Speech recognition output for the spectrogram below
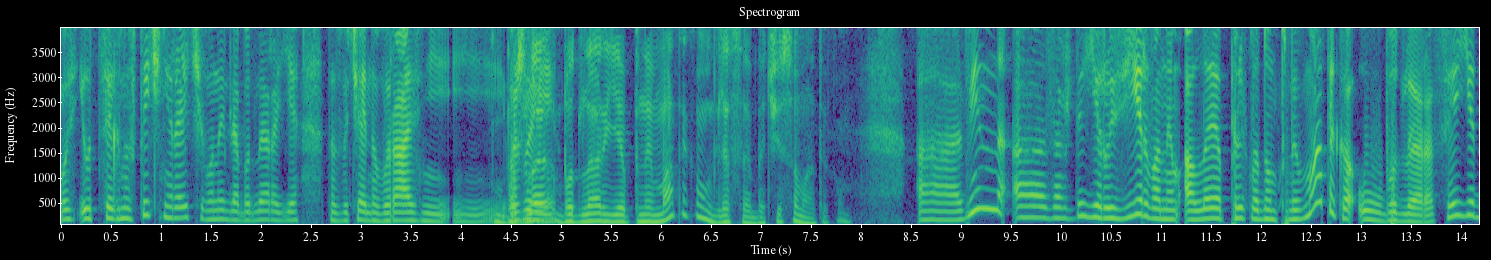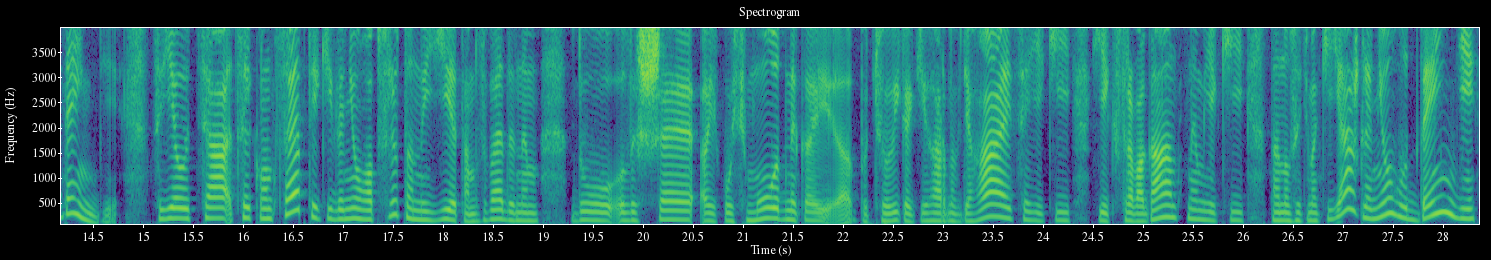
Ось і от ці гностичні речі вони для Бодлера є надзвичайно виразні і важливі. Бодлер, Бодлер є пневматиком для себе чи соматиком? Він завжди є розірваним, але прикладом пневматика у Бодлера це є Денді. Це є оця, цей концепт, який для нього абсолютно не є там зведеним до лише якогось модника, чоловіка, який гарно вдягається, який є екстравагантним, який наносить макіяж. Для нього Денді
